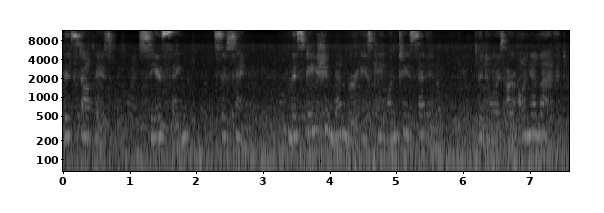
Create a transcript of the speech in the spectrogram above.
This stop is Seaseng, Seseng. The station number is K127. The doors are on your left.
